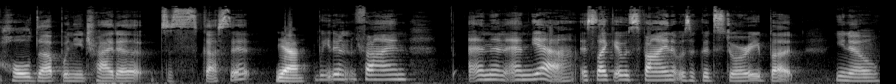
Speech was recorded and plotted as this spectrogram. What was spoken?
hold up when you try to discuss it. Yeah. We didn't find. And then, and yeah, it's like it was fine. It was a good story, but, you know,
